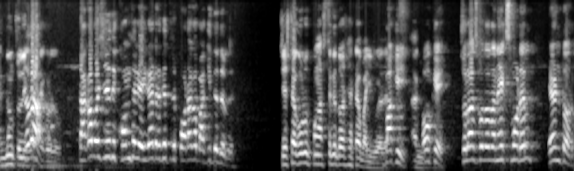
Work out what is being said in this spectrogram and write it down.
একদম চল্লিশ হাজার টাকা করে দেবো। টাকা পয়সা যদি কম থাকে এই গাড়ির ক্ষেত্রে ক টাকা বাকিতে দেবে? চেষ্টা করব পাঁচ থেকে দশ হাজার টাকা বাকি করে বাকি? ওকে চলে আসব দাদা next model NTorq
